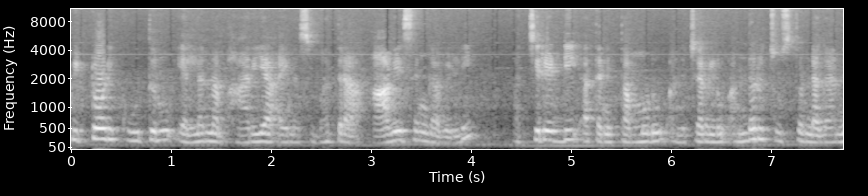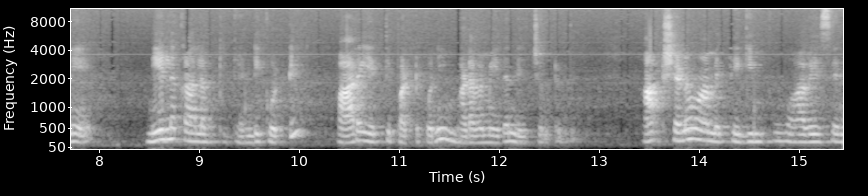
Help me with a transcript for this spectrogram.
పిట్టోడి కూతురు ఎల్లన్న భార్య అయిన సుభద్ర ఆవేశంగా వెళ్ళి అచ్చిరెడ్డి అతని తమ్ముడు అనుచరులు అందరూ చూస్తుండగానే నీళ్ళ కాలంకి గండి కొట్టి పార ఎత్తి పట్టుకొని మడవ మీద నిల్చుంటుంది. ఆ క్షణం ఆమె తెగింపు ఆవేశం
